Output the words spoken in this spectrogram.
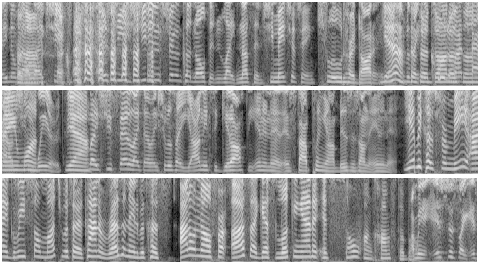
You know for what I that. like? She she she didn't sugarcoat nothing, like nothing. She made sure to include her daughter. in. Yeah, she was like, her including my the child. main She's one. Weird. Yeah. like she said it like that. Like she was like, y'all need to get off the internet and stop putting y'all business on the internet. Yeah, because for me, I agree so much with her. It kind of resonated because I don't know for us. I guess looking at it, it's so uncomfortable. I mean, it's just like it's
